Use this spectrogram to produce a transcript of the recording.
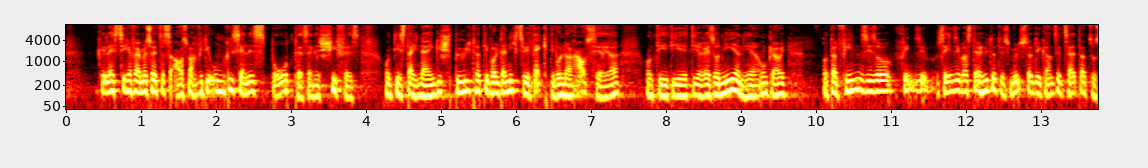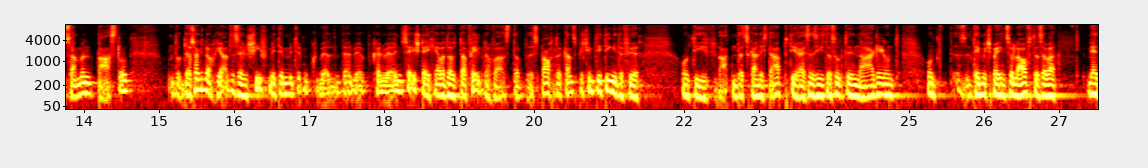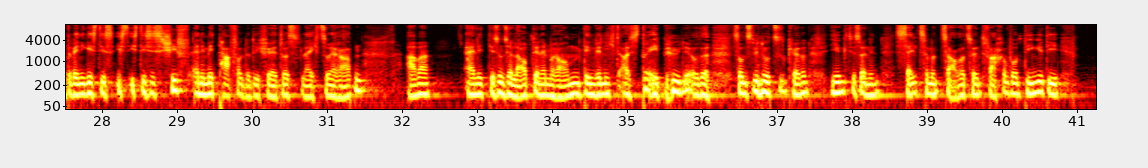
lässt sich auf einmal so etwas ausmachen wie die Umrisse eines Bootes, eines Schiffes. Und die es da hineingespült hat, die wollen da nichts wie weg, die wollen nur raus hier, ja. Und die, die, die resonieren hier, unglaublich. Und dann finden sie so, finden sie, sehen sie, was der Hüter des Mülls die ganze Zeit da zusammen bastelt. Und der sagt auch, ja, das ist ein Schiff, mit dem, mit dem wir, können wir in den See stechen, aber da, da fehlt noch was. Da, es braucht noch ganz bestimmte Dinge dafür. Und die warten das gar nicht ab, die reißen sich das unter den Nagel und, und also dementsprechend so läuft das. Aber mehr oder weniger ist, ist, ist dieses Schiff eine Metapher natürlich für etwas leicht zu erraten. Aber eine, es uns erlaubt, in einem Raum, den wir nicht als Drehbühne oder sonst wie nutzen können, irgendwie so einen seltsamen Zauber zu entfachen, wo Dinge, die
